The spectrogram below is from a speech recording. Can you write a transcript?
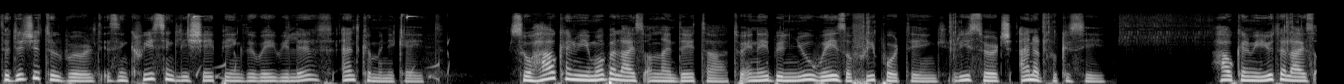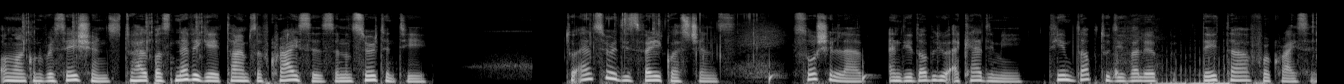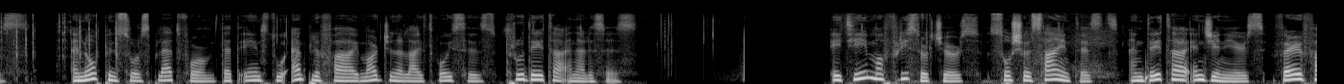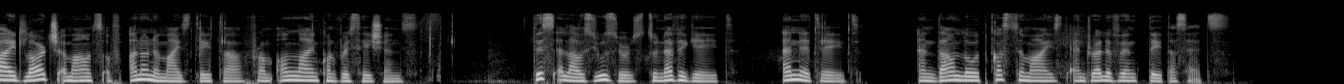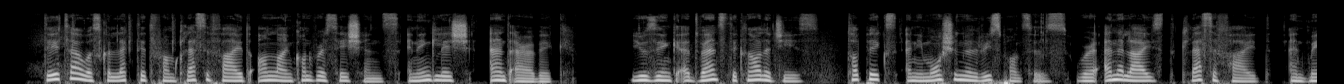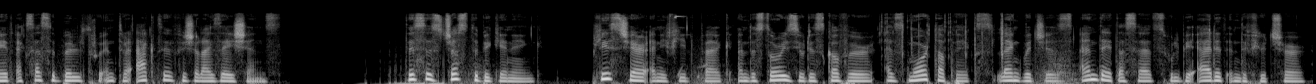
The digital world is increasingly shaping the way we live and communicate. So, how can we mobilize online data to enable new ways of reporting, research, and advocacy? How can we utilize online conversations to help us navigate times of crisis and uncertainty? To answer these very questions, Social Lab and DW Akademie teamed up to develop Data for Crisis, an open source platform that aims to amplify marginalized voices through data analysis. A team of researchers, social scientists, and data engineers verified large amounts of anonymized data from online conversations. This allows users to navigate, annotate, and download customized and relevant datasets. Data was collected from classified online conversations in English and Arabic. Using advanced technologies, topics and emotional responses were analyzed, classified, and made accessible through interactive visualizations. This is just the beginning. Please share any feedback and the stories you discover as more topics, languages, and datasets will be added in the future.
